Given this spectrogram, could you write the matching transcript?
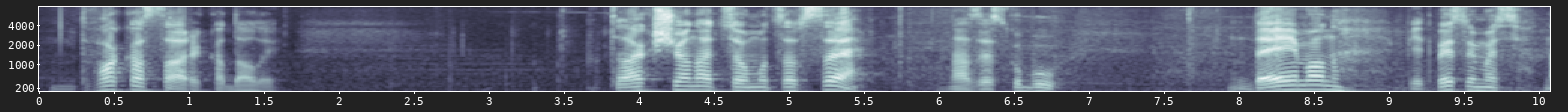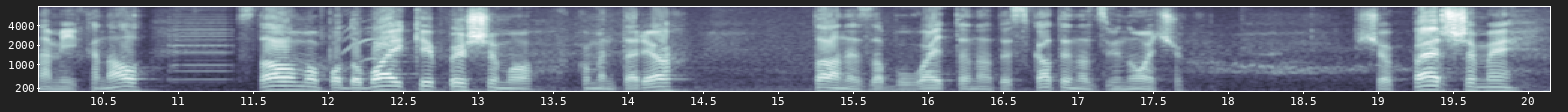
Два касарика дали. Так що на цьому це все. На зв'язку був Деймон. Підписуємось на мій канал. Ставимо подобайки, пишемо в коментарях. Та не забувайте натискати на дзвіночок, щоб першими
